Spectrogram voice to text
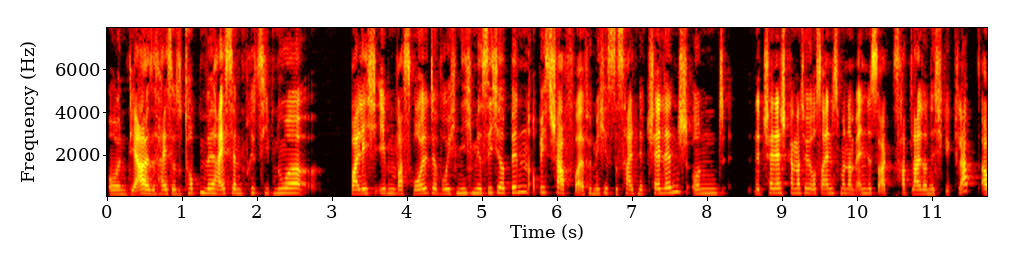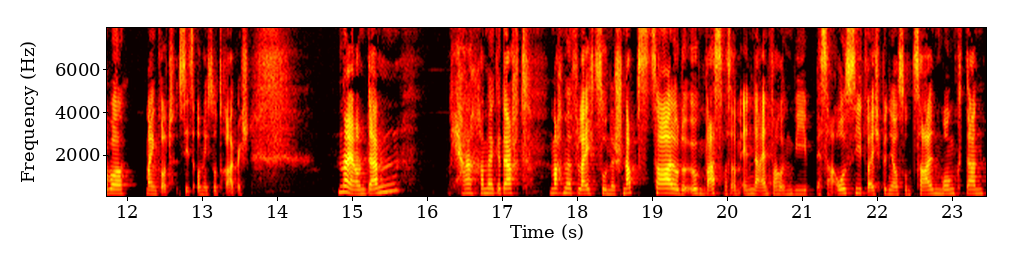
Und ja, das heißt also, toppen will heißt ja im Prinzip nur, weil ich eben was wollte, wo ich nicht mir sicher bin, ob ich es schaffe. Weil für mich ist das halt eine Challenge und eine Challenge kann natürlich auch sein, dass man am Ende sagt, es hat leider nicht geklappt, aber mein Gott, ist jetzt auch nicht so tragisch. Naja, und dann ja, haben wir gedacht, machen wir vielleicht so eine Schnapszahl oder irgendwas, was am Ende einfach irgendwie besser aussieht, weil ich bin ja auch so ein Zahlenmonk dann.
